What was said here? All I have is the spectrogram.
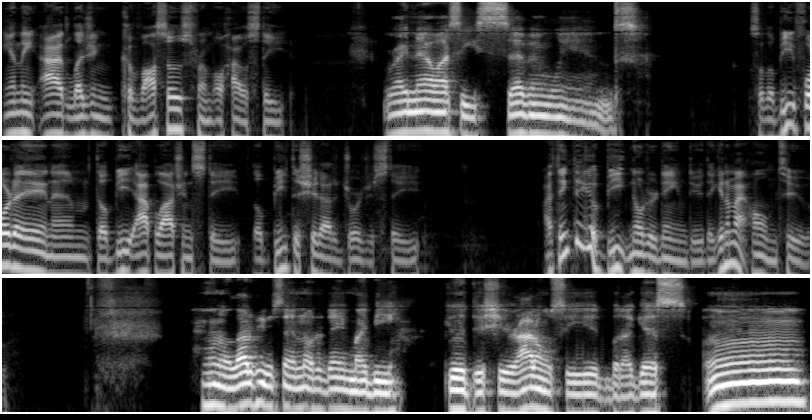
and they add Lejond Cavazos from Ohio State. Right now, I see seven wins. So they'll beat Florida A and M. They'll beat Appalachian State. They'll beat the shit out of Georgia State. I think they could beat Notre Dame, dude. They get them at home too. I don't know. A lot of people saying Notre Dame might be good this year. I don't see it, but I guess. Um,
